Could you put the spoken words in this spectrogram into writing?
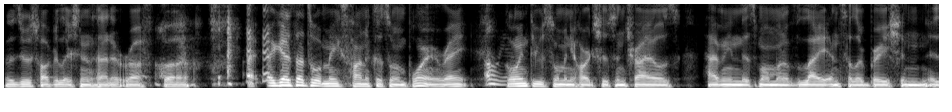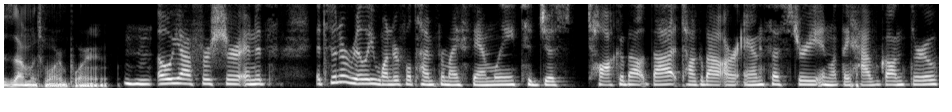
the Jewish population has had it rough, but Yeah. I, I guess that's what makes Hanukkah so important, right? oh yeah. Going through so many hardships and trials, having this moment of light and celebration is that much more important. hmm Oh yeah, for sure. And it's it's been a really wonderful time for my family to just talk about that, talk about our ancestry and what they have gone through.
